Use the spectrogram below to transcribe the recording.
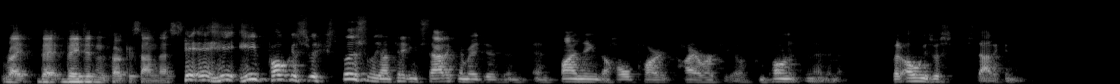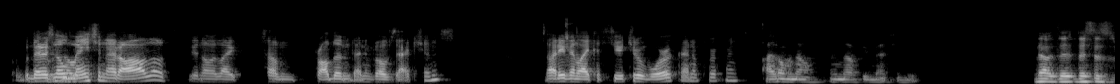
Right. They, they didn't focus on this. He, he, he focused explicitly on taking static images and, and finding the whole part hierarchy of components in that image, but always with static images. but There's no, no mention at all of, you know, like some problem that involves actions? Not even like a future work kind of preference? I don't know. I don't know if he mentioned it. No, the, this is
